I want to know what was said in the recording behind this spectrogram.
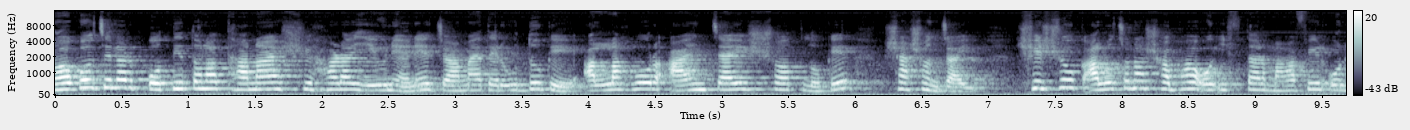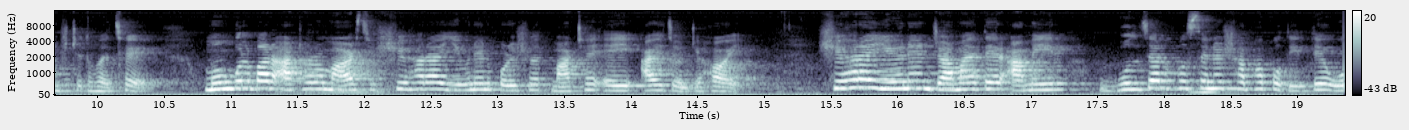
নওগাঁ জেলার পত্নীতলা থানায় সিহারা ইউনিয়নে জামায়াতের উদ্যোগে আল্লাহর আইন চাই, সৎ লোকে শাসন চাই। শীর্ষক আলোচনা সভা ও ইফতার মাহফিল অনুষ্ঠিত হয়েছে। মঙ্গলবার আঠারো মার্চ সিহারা ইউনিয়ন পরিষদ মাঠে এই আয়োজনটি হয়। সিহারা ইউনিয়ন জামায়াতের আমির গুলজার হোসেনের সভাপতিত্বে ও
